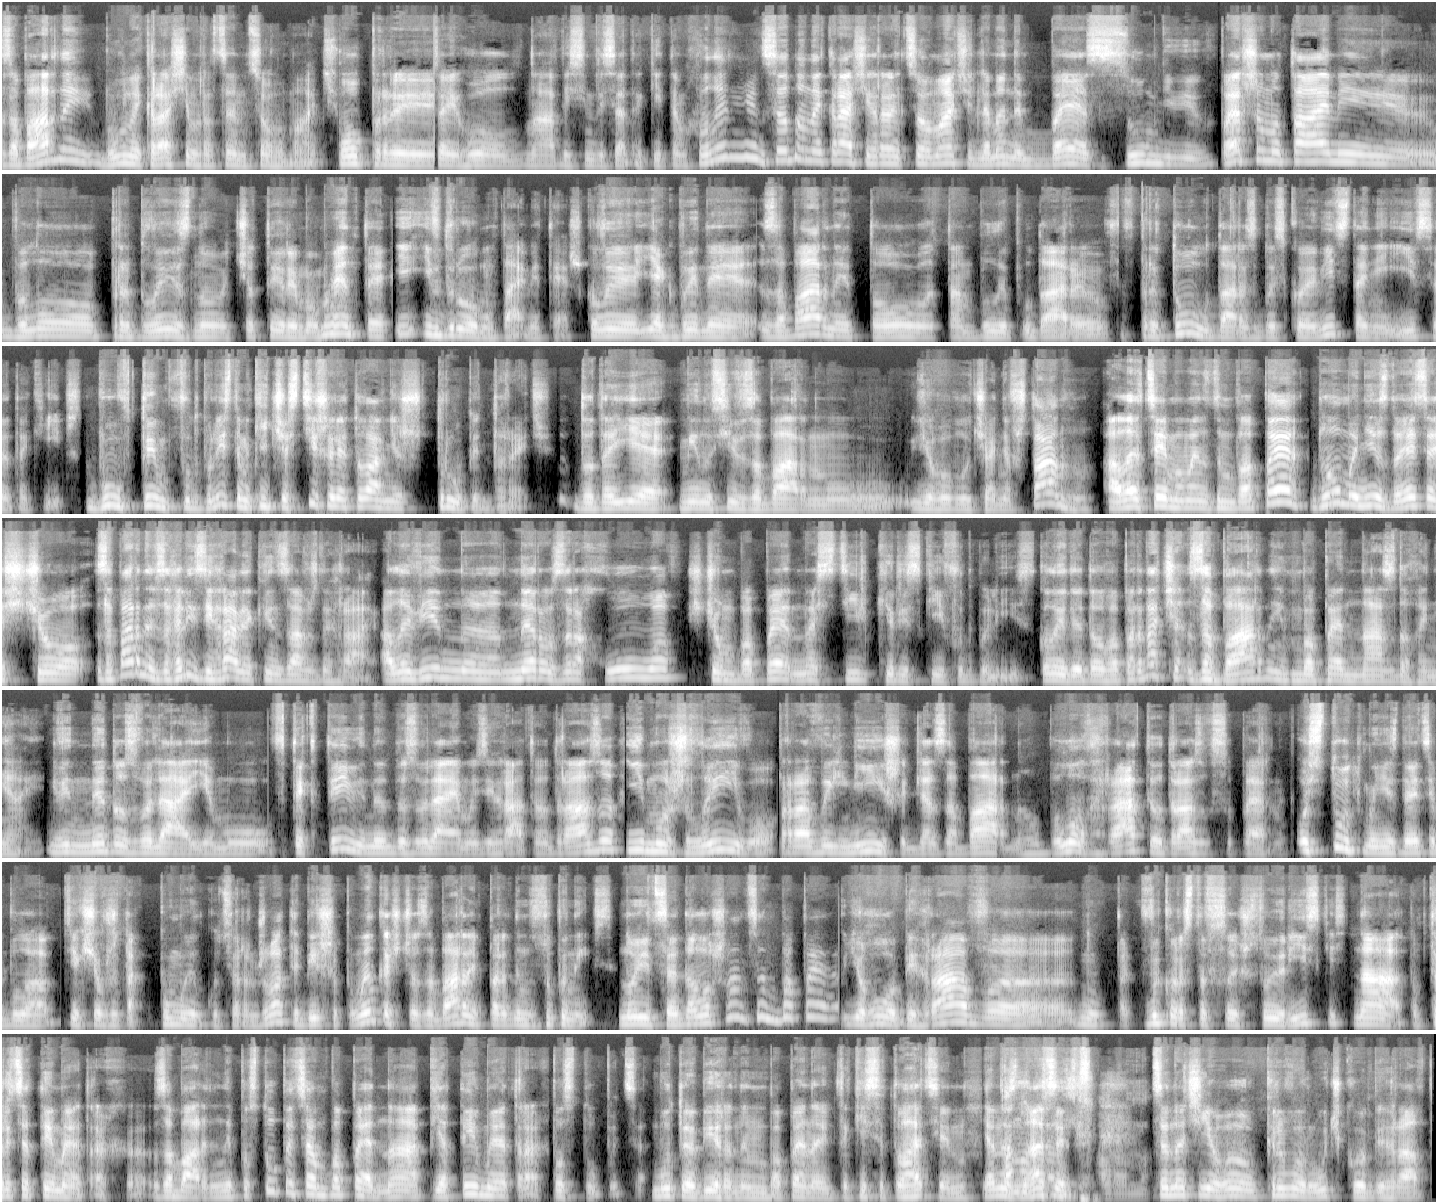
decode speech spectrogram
Забарний був найкращим гравцем цього матчу. Попри цей гол на 80 який там хвилин, він все одно найкращий гравець цього матчу для мене без сумнівів. В першому таймі було приблизно 4 моменти, і, і в другому таймі теж. Коли якби не забарний, то там були б удари в притул, удари з близької відстані, і все таке інше. Був тим футболістом, який частіше рятував, ніж Трупін, до речі, додає мінусів забарному його влучання в штангу. Але цей момент з Мбапе, ну мені здається, що Забарний взагалі зіграв, як він завжди грає, але він е, не розраховував, що Мбапе настільки різкий футболіст. Коли йде довга передача, Забарний Мбапе нас доганяє. Він не дозволяє йому втекти, він не дозволяє йому зіграти одразу. І можливо, правильніше для Забарного було грати одразу в суперника. Ось тут мені здається, була, якщо вже так помилку цю ранжувати, більше помилка, що Забарний перед ним зупинився. Ну і це дало шанс Мбапе. Його обіграв, е, ну так використав свою, різкість на там 30 метрах. Забарний не поступиться Мбапе, на 5 метрах поступиться. Бути обіграним Мбапе навіть в такій ситуації. ну, Я не ну, знаю, це це, це наче його криворучку обіграв.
